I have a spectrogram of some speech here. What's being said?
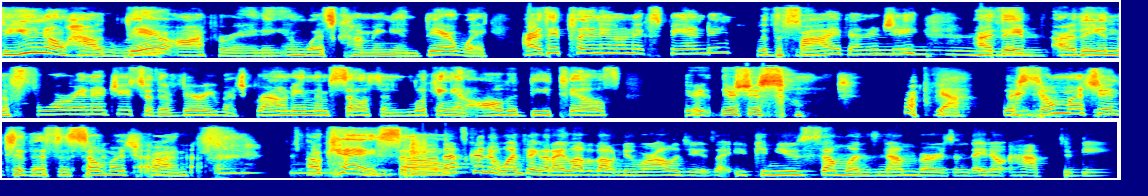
So you know how oh, they're operating and what's coming in their way. Are they planning on expanding with the 5 energy? Are they mm. are they in the four energy? So they're very much grounding themselves and looking at all the details. There, there's just so much. Yeah. There's so much into this. It's so much fun. Okay, so that's kind of one thing that I love about numerology is that you can use someone's numbers and they don't have to be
